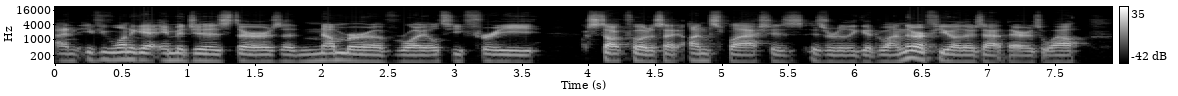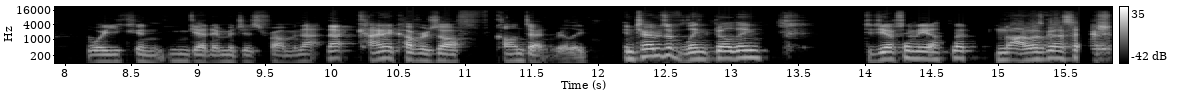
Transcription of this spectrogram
And if you want to get images, there's a number of royalty free stock photos. Like Unsplash is, is a really good one. There are a few others out there as well where you can you can get images from. And that, that kind of covers off content really. In terms of link building, did you have something else? No, I was going to say actually,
